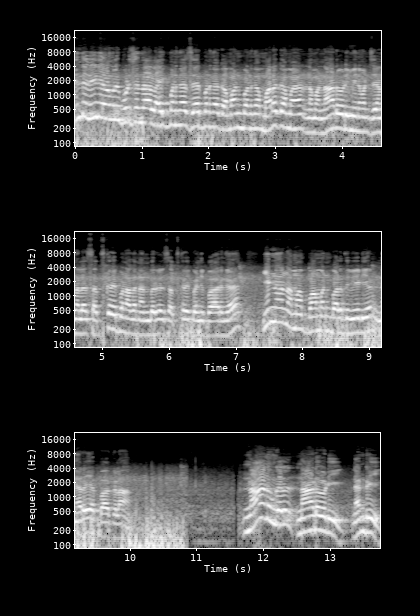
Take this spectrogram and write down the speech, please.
இந்த வீடியோ உங்களுக்கு பிடிச்சிருந்தா லைக் பண்ணுங்க ஷேர் பண்ணுங்க கமெண்ட் பண்ணுங்க. மறக்காம நம்ம நாடோடி மீனவன் சேனலை சப்ஸ்கிரைப் பண்ணாத நண்பர்கள் சப்ஸ்கிரைப் பண்ணி பாருங்க. இன்னும் நம்ம பாம்பன் பாலத்து வீடியோ நிறைய பார்க்கலாம். நான் உங்கள் நாடோடி. நன்றி.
